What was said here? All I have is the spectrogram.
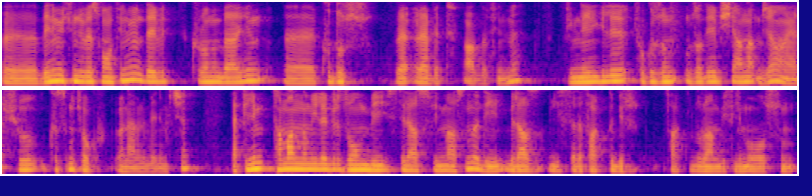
Ee, benim üçüncü ve son filmim David Cronenberg'in e, Kuduz Rabbit adlı filmi. Filmle ilgili çok uzun uzadıya bir şey anlatmayacağım ama yani şu kısmı çok önemli benim için. Ya film tam anlamıyla bir zombi istilası filmi aslında değil. Biraz listede farklı bir farklı duran bir film olsun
